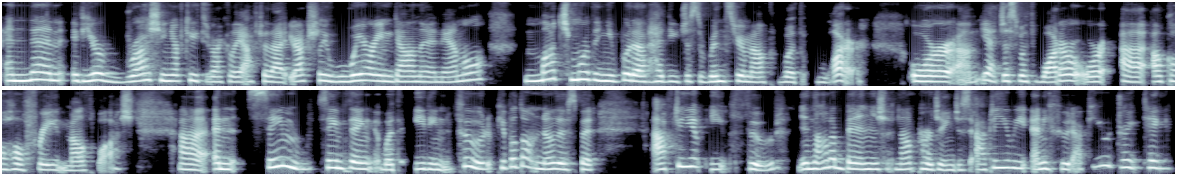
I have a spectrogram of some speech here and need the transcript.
And then if you're brushing your teeth directly after that, you're actually wearing down the enamel much more than you would have had you just rinsed your mouth with water or um, yeah just with water or uh, alcohol free mouthwash uh, and same same thing with eating food people don't know this but after you eat food, you're not a binge, not purging, just after you eat any food, after you drink, take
